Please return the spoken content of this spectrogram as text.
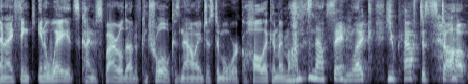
And I think in a way it's kind of spiraled out of control because now I just am a workaholic and my mom is now saying like you have to stop.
